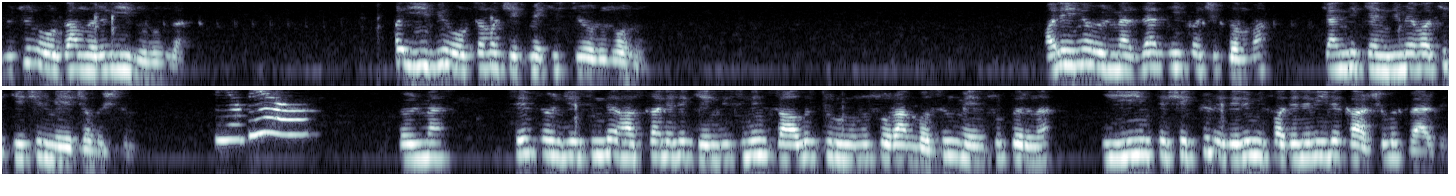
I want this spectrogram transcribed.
Bütün organları iyi durumda. Daha iyi bir ortama çekmek istiyoruz onu. Aleyna Ölmez'den ilk açıklama, kendi kendime vakit geçirmeye çalıştım. Ölmez, sevk öncesinde hastanede kendisinin sağlık durumunu soran basın mensuplarına, iyiyim teşekkür ederim ifadeleriyle karşılık verdi.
